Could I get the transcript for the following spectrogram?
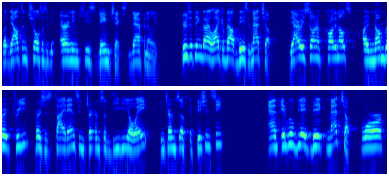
but Dalton Schultz has been earning his game checks, definitely. Here's the thing that I like about this matchup. The Arizona Cardinals are number three versus tight ends in terms of DVOA, in terms of efficiency. And it will be a big matchup for,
